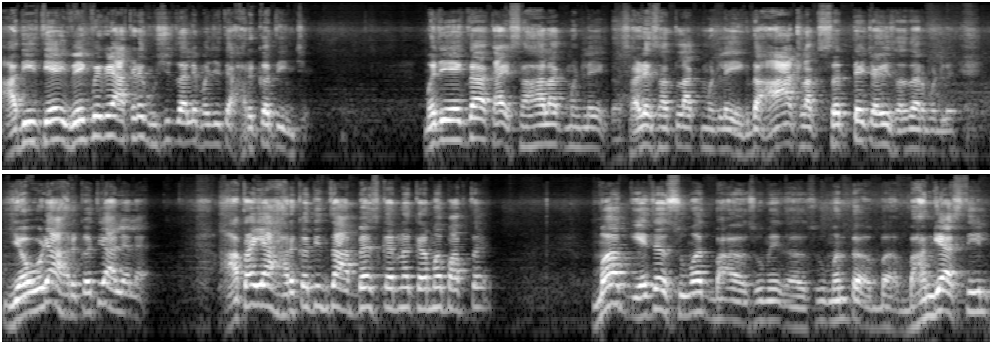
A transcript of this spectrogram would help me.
आधी ते वेगवेगळे आकडे घोषित झाले म्हणजे ते हरकतींचे. म्हणजे एकदा काय सहा लाख म्हटले एकदा साडेसात लाख म्हटले एकदा आठ लाख सत्तेचाळीस हजार म्हटले एवढ्या हरकती आलेल्या आहेत. आता या हरकतींचा अभ्यास करणं क्रमप्राप्त आहे. मग याचं सुमत भा सुमे सुमंत ब भांगे असतील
